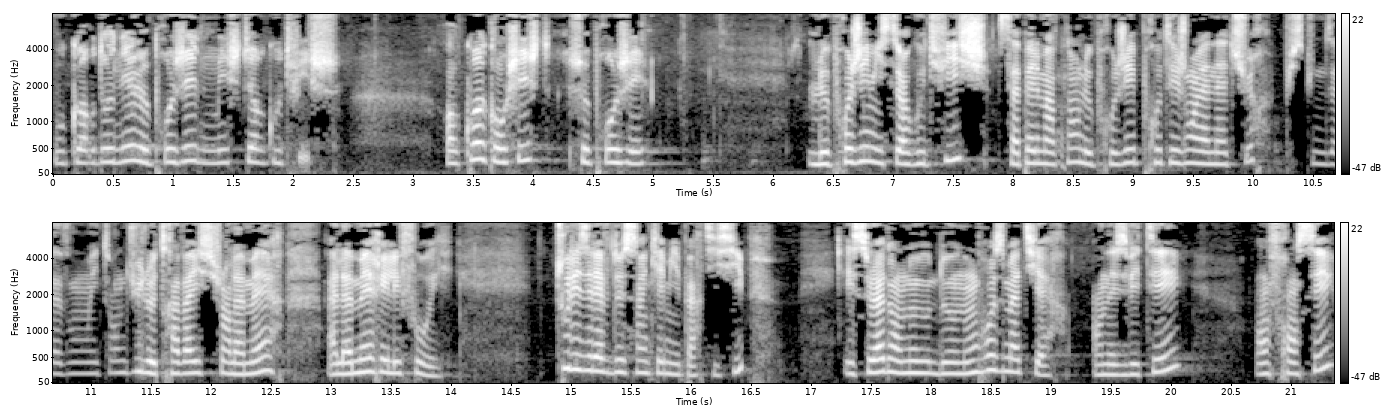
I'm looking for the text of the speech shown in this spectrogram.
Vous coordonnez le projet de Mr. Goodfish. En quoi consiste ce projet? Le projet Mister Goodfish s'appelle maintenant le projet Protégeons la nature, puisque nous avons étendu le travail sur la mer à la mer et les forêts. Tous les élèves de 5e y participent, et cela dans de nombreuses matières, en SVT, en français,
